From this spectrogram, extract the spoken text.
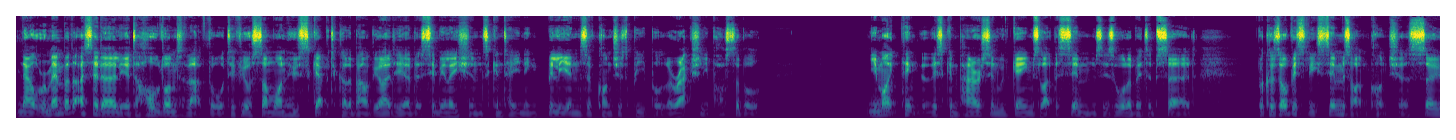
Now, remember that I said earlier to hold on to that thought if you're someone who's skeptical about the idea that simulations containing billions of conscious people are actually possible. You might think that this comparison with games like The Sims is all a bit absurd, because obviously Sims aren't conscious, so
